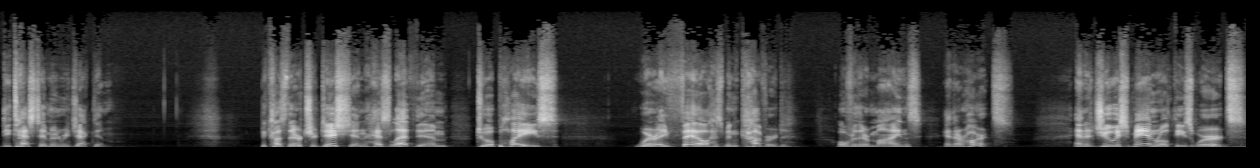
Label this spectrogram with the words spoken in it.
detest him and reject him because their tradition has led them to a place where a veil has been covered over their minds and their hearts. And a Jewish man wrote these words,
